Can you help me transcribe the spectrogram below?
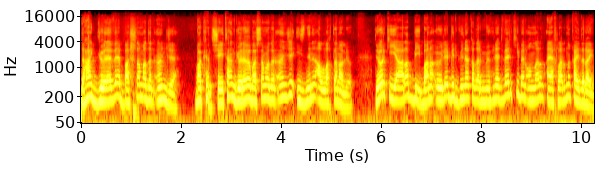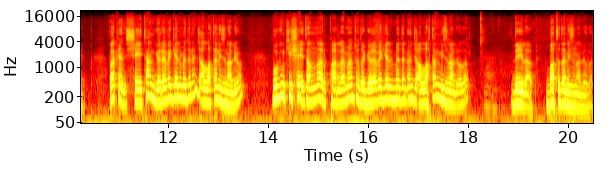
daha göreve başlamadan önce bakın şeytan göreve başlamadan önce iznini Allah'tan alıyor. Diyor ki ya Rabbi bana öyle bir güne kadar mühlet ver ki ben onların ayaklarını kaydırayım. Bakın şeytan göreve gelmeden önce Allah'tan izin alıyor. Bugünkü şeytanlar parlamentoda göreve gelmeden önce Allah'tan mı izin alıyorlar? Değil abi. Batıdan izin alıyorlar.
